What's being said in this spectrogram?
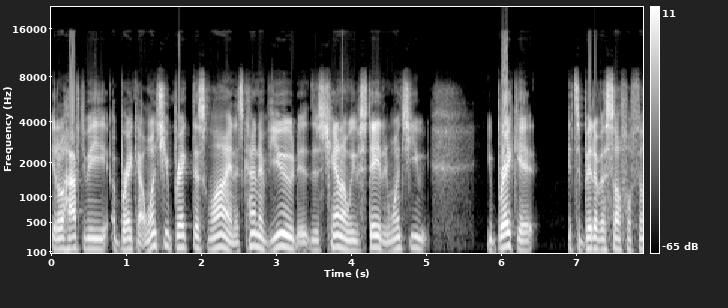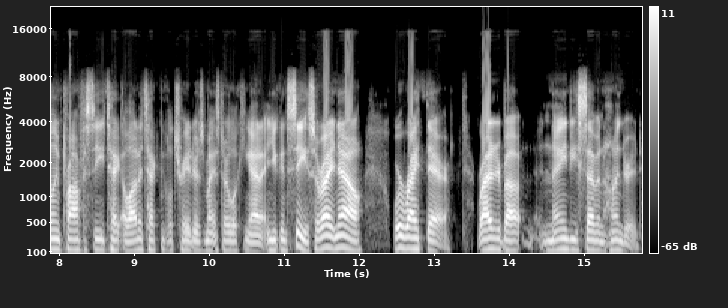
it'll have to be a breakout. Once you break this line, it's kind of viewed this channel we've stated. Once you you break it, it's a bit of a self-fulfilling prophecy. a lot of technical traders might start looking at it, and you can see. So right now, we're right there, right at about 9,700,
